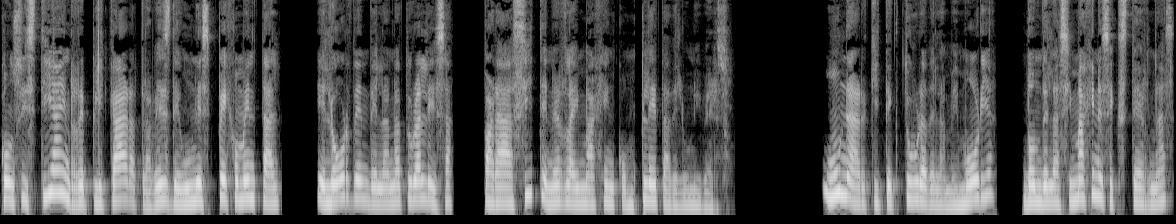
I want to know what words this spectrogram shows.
consistía en replicar a través de un espejo mental el orden de la naturaleza para así tener la imagen completa del universo. Una arquitectura de la memoria donde las imágenes externas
